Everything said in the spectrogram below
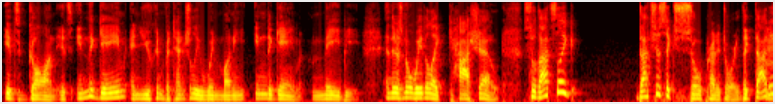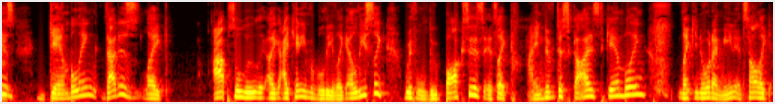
it's gone. It's in the game and you can potentially win money in the game maybe. And there's no way to like cash out. So that's like that's just like so predatory. Like that hmm. is gambling. That is like absolutely. Like I can't even believe like at least like with loot boxes it's like kind of disguised gambling. Like you know what I mean? It's not like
